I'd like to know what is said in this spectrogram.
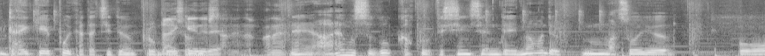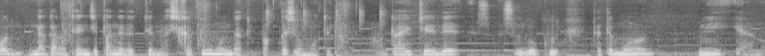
台形っぽい形でのプロポーションで。でしたねなんかね。ねあれもすごくかっこよくて新鮮で今まで、まあ、そういうこう中の展示パネルっていうのは四角いもんだとばっかし思ってた。台形ですごく建物にあの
